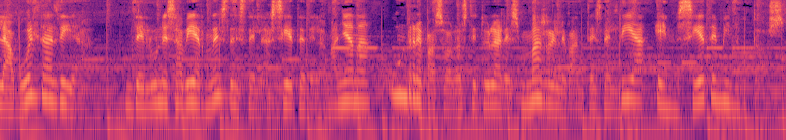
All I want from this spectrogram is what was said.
La Vuelta al Día. De lunes a viernes desde las 7 de la mañana, un repaso a los titulares más relevantes del día en 7 minutos.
